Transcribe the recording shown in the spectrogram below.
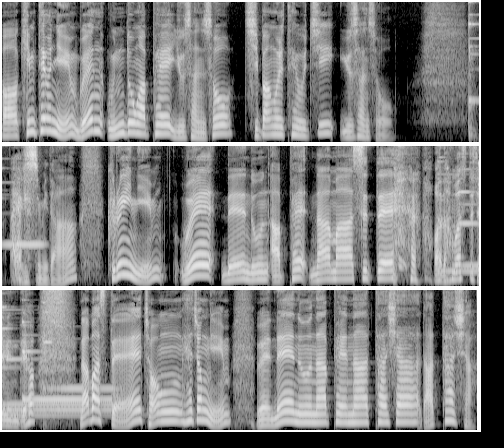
어, 김태우님, 웬 운동 앞에 유산소, 지방을 태우지, 유산소. 알겠습니다. 그레이님, 왜 내 눈 앞에 남았을 때, 아, 남았을 때 재밌는데요? 남았을 때, 정혜정님, 왜 내 눈 앞에 나타샤, 나타샤,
